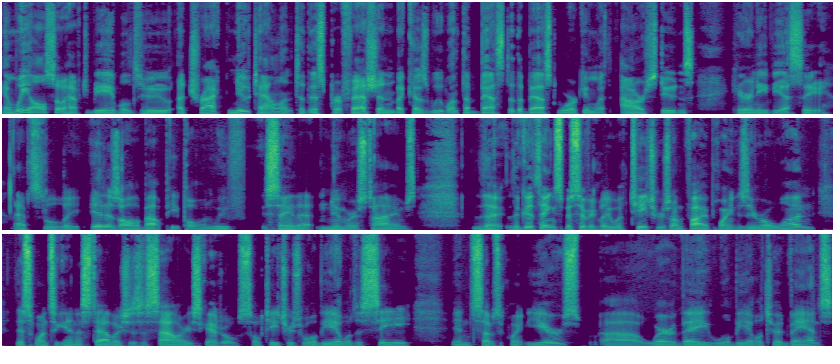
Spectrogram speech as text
And we also have to be able to attract new talent to this profession because we want the best of the best working with our students here in EVSC. Absolutely. It is all about people and we've say that numerous times. The the good thing specifically with teachers on 5.01, this once again establishes a salary schedule so teachers will be able to see in subsequent years uh, where they will be able to advance.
